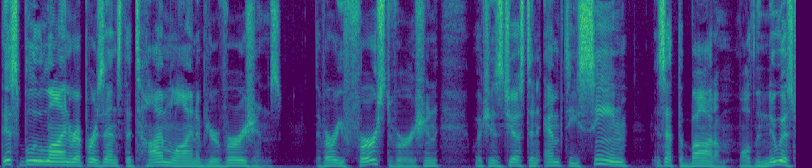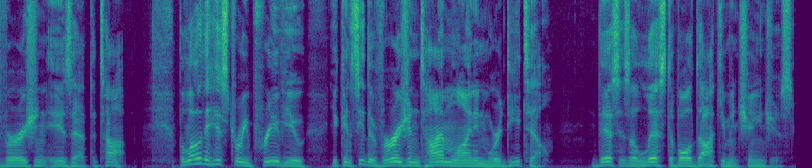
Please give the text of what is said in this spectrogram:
This blue line represents the timeline of your versions. The very first version, which is just an empty scene, is at the bottom, while the newest version is at the top. Below the history preview, you can see the version timeline in more detail. This is a list of all document changes.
